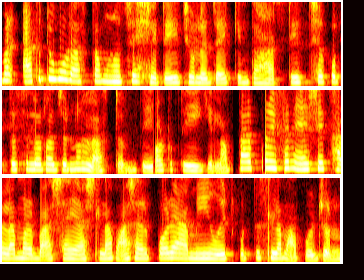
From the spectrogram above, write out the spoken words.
মানে এতটুকু রাস্তা মনে হচ্ছে হেঁটেই চলে যায়, কিন্তু হাঁটতে ইচ্ছা করতেছিল না জন্য লাস্ট অব্দি অটোতেই গেলাম। তারপর এখানে এসে খালামার বাসায় আসলাম। আসার পরে আমি ওয়েট করতেছিলাম আপুর জন্য,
